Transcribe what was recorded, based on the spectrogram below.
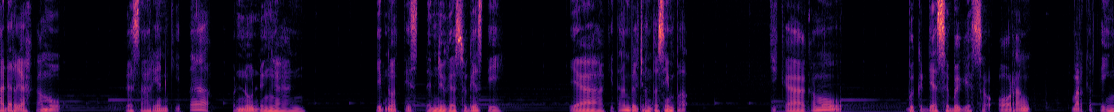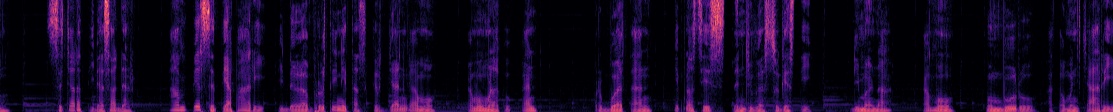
Sadarkah kamu, keseharian kita penuh dengan hipnotis dan juga sugesti? Ya, kita ambil contoh simpel. Jika kamu bekerja sebagai seorang marketing secara tidak sadar, hampir setiap hari di dalam rutinitas kerjaan kamu, kamu melakukan perbuatan hipnosis dan juga sugesti di mana kamu memburu atau mencari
